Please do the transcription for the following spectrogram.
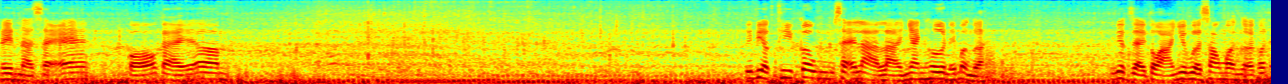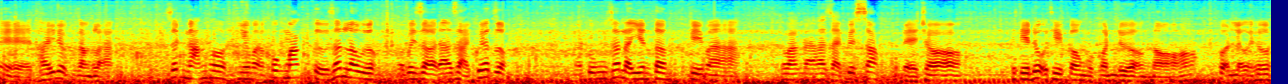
Nên là sẽ có cái uh, cái việc thi công sẽ là là nhanh hơn đấy mọi người. Cái việc giải tỏa như vừa xong mọi người có thể thấy được rằng là rất ngắn thôi nhưng mà khúc mắc từ rất lâu rồi và bây giờ đã giải quyết rồi. Cũng rất là yên tâm khi mà các bác đã giải quyết xong để cho cái tiến độ thi công của con đường nó thuận lợi hơn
